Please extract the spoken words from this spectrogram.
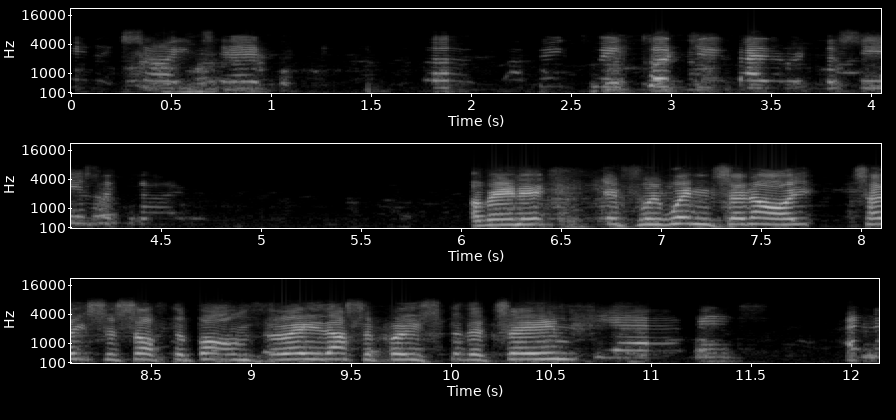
Been exciting. But I think we could do better in the season now. I mean, it, if we win tonight, takes us off the bottom three. That's a boost for the team. Yeah, I mean, and then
